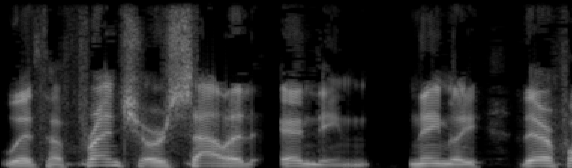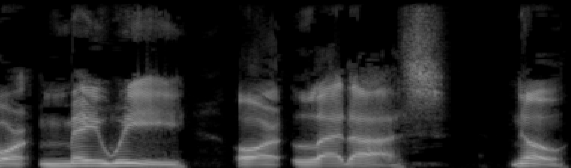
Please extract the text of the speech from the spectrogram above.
with a French or salad ending, namely, therefore, may we or let us. No,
